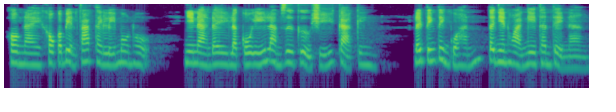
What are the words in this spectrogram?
Hôm nay không có biện pháp thành lý môn hộ. Nhưng nàng đây là cố ý làm dư cử trí cả kinh. Lấy tính tình của hắn, Tất nhiên hoài nghi thân thể nàng.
